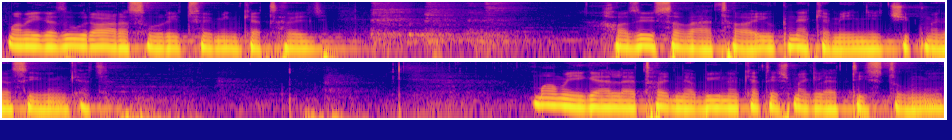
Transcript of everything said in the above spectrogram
Ma még az Úr arra szólít fő minket, hogy ha az ő szavát halljuk, ne keményítsük meg a szívünket. Ma még el lehet hagyni a bűnöket, és meg lehet tisztulni.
